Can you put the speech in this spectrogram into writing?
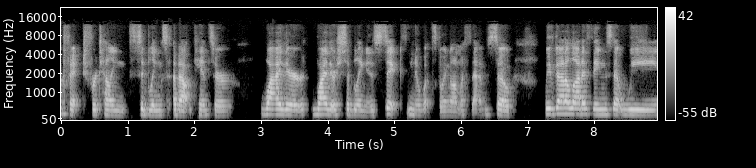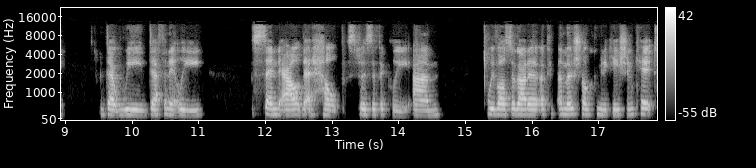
perfect for telling siblings about cancer why their why their sibling is sick you know what's going on with them. So we've got a lot of things that we that we definitely send out that help specifically. Um, we've also got a, a, emotional communication kit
